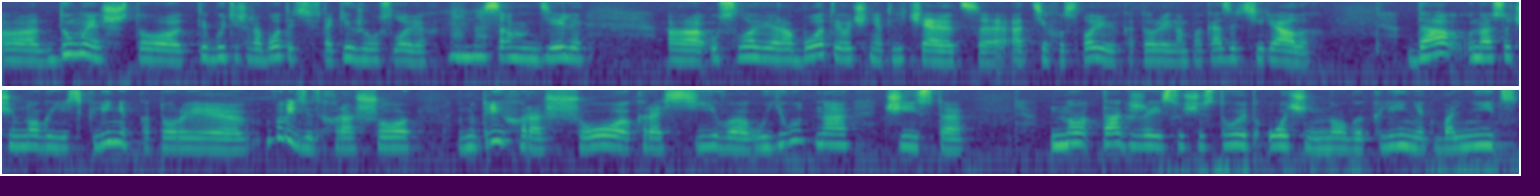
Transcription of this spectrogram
э, думаешь, что ты будешь работать в таких же условиях, но на самом деле э, условия работы очень отличаются от тех условий, которые нам показывают в сериалах. Да, у нас очень много есть клиник, которые выглядят хорошо, внутри хорошо, красиво, уютно, чисто, но также и существует очень много клиник, больниц,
